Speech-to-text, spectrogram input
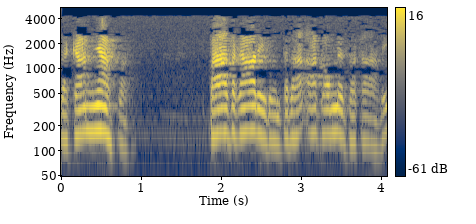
စကားများစွာဘာစကားတွေတော့တရားအားကောင်းတဲ့စကားလေ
